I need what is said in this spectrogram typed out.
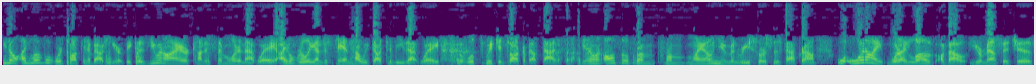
You know, I love what we're talking about here because you and I are kind of similar in that way. I don't really understand how we got to be that way, but we'll, we can talk about that. You know, and also from from my own human resources background, what I what I love about your message is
